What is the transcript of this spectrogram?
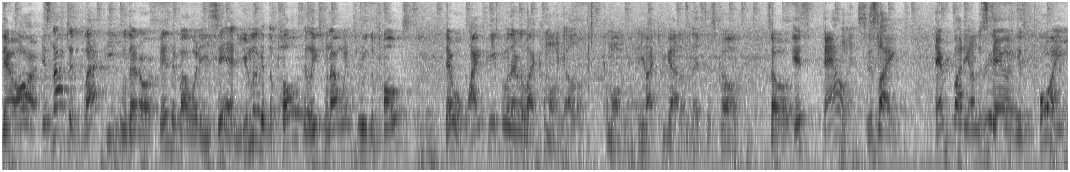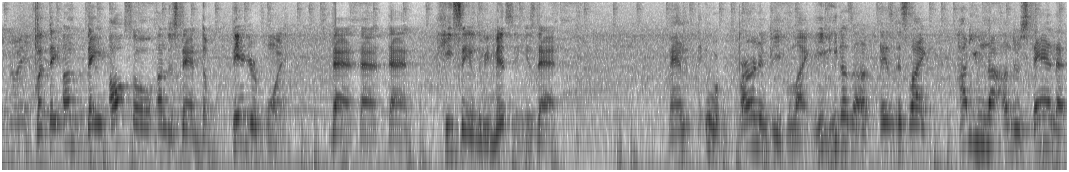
there are, it's not just black people that are offended by what he's saying. You look at the post, at least when I went through the post, there were white people that were like, come on, Yellow, come on, man. You're like, you gotta let this go. So it's balanced. It's like everybody understands his point, but they un- they also understand the bigger point that that that he seems to be missing is that man, they were burning people. Like he, he doesn't. It's, it's like, how do you not understand that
